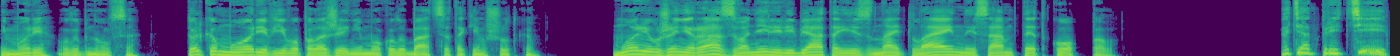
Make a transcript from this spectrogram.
И Мори улыбнулся. Только Мори в его положении мог улыбаться таким шуткам. Мори уже не раз звонили ребята из Nightline и сам Тед Коппел. «Хотят прийти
